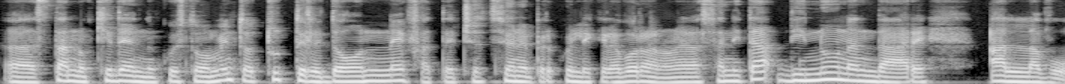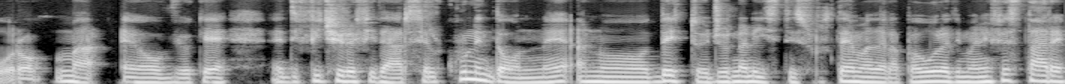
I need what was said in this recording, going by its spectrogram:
uh, stanno chiedendo in questo momento a tutte le donne, fatta eccezione per quelle che lavorano nella sanità, di non andare al lavoro, ma è ovvio che è difficile fidarsi. Alcune donne hanno detto ai giornalisti sul tema della paura di manifestare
